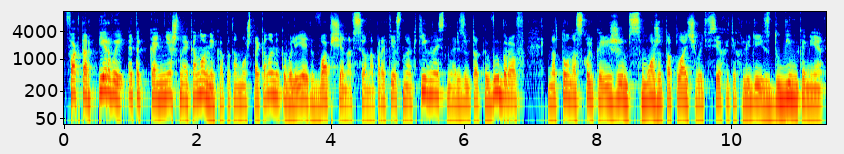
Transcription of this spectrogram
Фактор первый – это, конечно, экономика, потому что экономика влияет вообще на все, на протестную активность, на результаты выборов, на то, насколько режим сможет оплачивать всех этих людей с дубинками,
